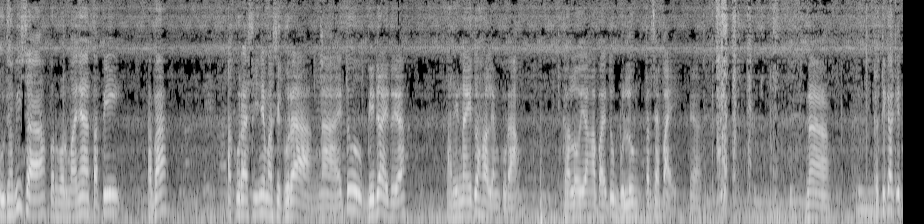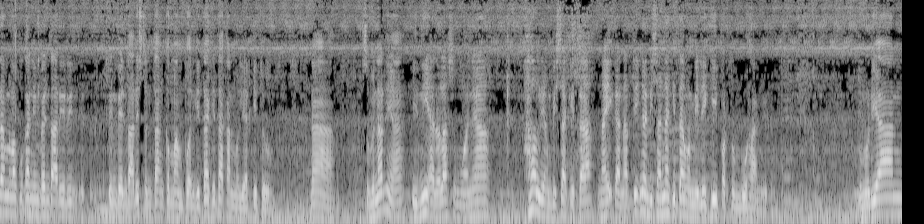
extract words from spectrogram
udah bisa performanya tapi apa? Akurasinya masih kurang. Nah itu beda itu ya. Tarina itu hal yang kurang. Kalau yang apa itu belum tercapai ya. Nah ketika kita melakukan inventaris inventaris tentang kemampuan kita kita akan melihat itu nah Sebenarnya ini adalah semuanya hal yang bisa kita naikkan. Artinya di sana kita memiliki pertumbuhan gitu. Kemudian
